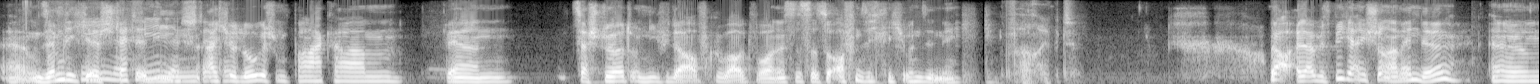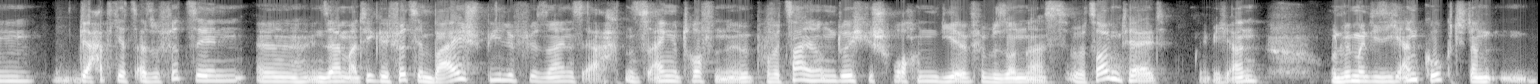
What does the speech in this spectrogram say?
äh, und sämtliche Viele, Städte, die viele einen Städte. archäologischen Park haben, wären zerstört und nie wieder aufgebaut worden. Es ist also offensichtlich unsinnig. Verrückt. Ja, jetzt bin ich eigentlich schon am Ende. Ähm, der hat jetzt also 14, äh, in seinem Artikel 14 Beispiele für seines Erachtens eingetroffene Prophezeiungen durchgesprochen, die er für besonders überzeugend hält, nehme ich an. Und wenn man die sich anguckt, dann,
